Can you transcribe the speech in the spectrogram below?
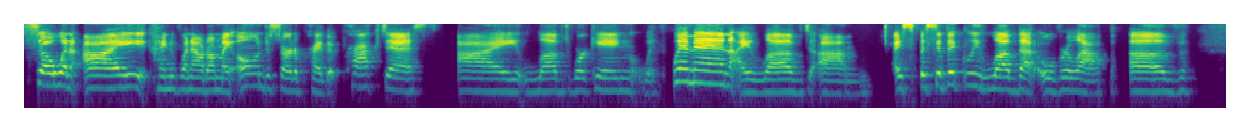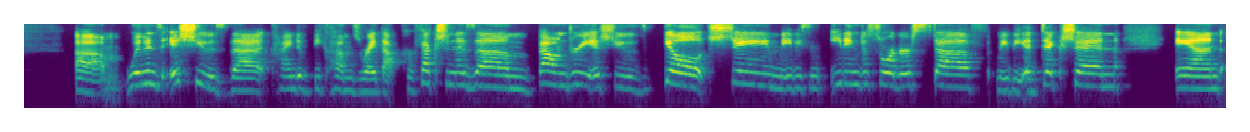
So when I kind of went out on my own to start a private practice, I loved working with women. I loved, um, I specifically love that overlap of um, women's issues that kind of becomes right that perfectionism, boundary issues, guilt, shame, maybe some eating disorder stuff, maybe addiction. And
